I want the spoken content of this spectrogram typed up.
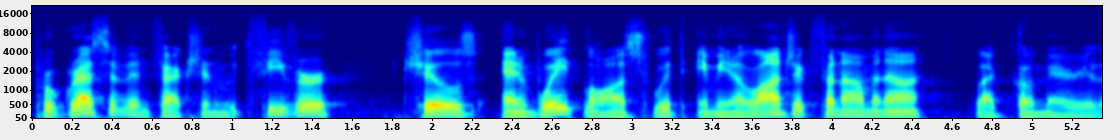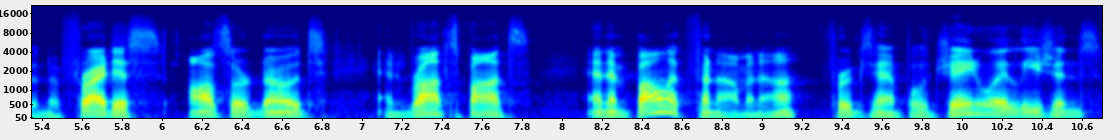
progressive infection with fever, chills, and weight loss with immunologic phenomena like glomerulonephritis, Osler nodes, and Roth spots, and embolic phenomena, for example, Janeway lesions,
